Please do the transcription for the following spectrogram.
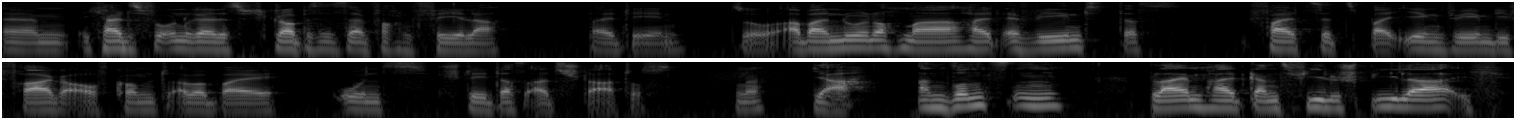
Ähm, ich halte es für unrealistisch. Ich glaube, es ist einfach ein Fehler bei denen. So, aber nur nochmal halt erwähnt, dass falls jetzt bei irgendwem die Frage aufkommt, aber bei uns steht das als Status. Ne? Ja, ansonsten bleiben halt ganz viele Spieler. Ich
